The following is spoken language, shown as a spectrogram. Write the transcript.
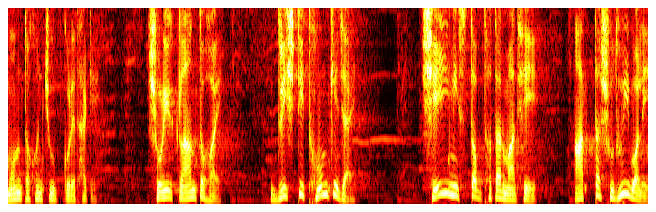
মন তখন চুপ করে থাকে। শরীর ক্লান্ত হয়, দৃষ্টি থমকে যায়। সেই নিস্তব্ধতার মাঝে আত্মা শুধুই বলে,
